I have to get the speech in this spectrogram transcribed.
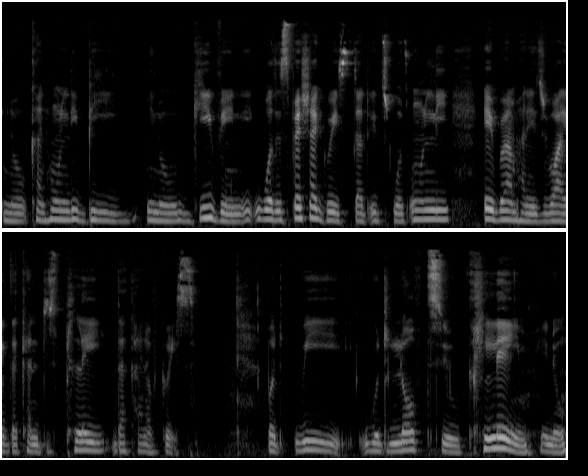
you know, can only be, you know, given. It was a special grace that it was only Abraham and his wife that can display that kind of grace. But we would love to claim, you know,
